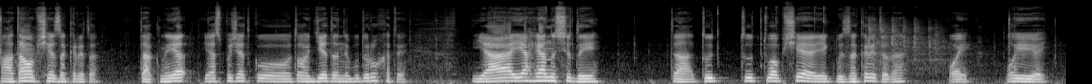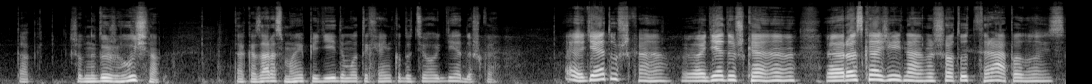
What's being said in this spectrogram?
А, там взагалі закрито. Так, ну я, я спочатку того діда не буду рухати. Я, я гляну сюди. Так, тут, тут взагалі якби закрито, да? Ой. Ой-ой-ой. Так, щоб не дуже гучно. Так, а зараз ми підійдемо тихенько до цього дідушка. Е, Дідушка, е, дідушка, е, розкажіть нам, що тут трапилось.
